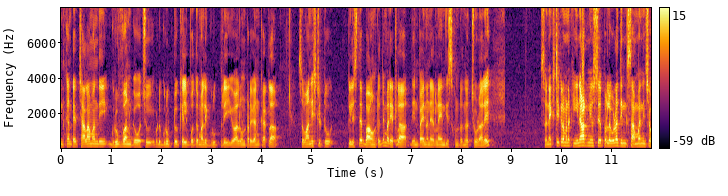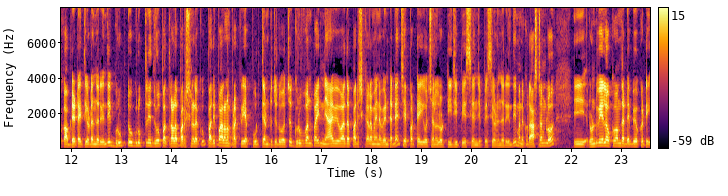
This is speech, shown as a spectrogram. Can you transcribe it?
ఎందుకంటే చాలామంది గ్రూప్ వన్ కావచ్చు ఇప్పుడు గ్రూప్ టూకి వెళ్ళిపోతే మళ్ళీ గ్రూప్ త్రీ వాళ్ళు ఉంటారు కనుక అట్లా. So one is to two పిలిస్తే బాగుంటుంది. మరి ఎట్లా దీనిపైన నిర్ణయం తీసుకుంటుందో చూడాలి. సో నెక్స్ట్ ఇక్కడ మనకి ఈనాడు న్యూస్ పేపర్లో కూడా దీనికి సంబంధించి ఒక అప్డేట్ అయితే ఇవ్వడం జరిగింది. గ్రూప్ టూ గ్రూప్ త్రీ ధ్రువపత్రాల పరిశీలనలకు పరిపాలన ప్రక్రియ పూర్తి అంటూ చూడవచ్చు. గ్రూప్ వన్పై న్యాయ వివాద పరిష్కారమైన వెంటనే చేపట్టే యోచనలో టీజీపీఎస్సీ అని చెప్పేసి ఇవ్వడం జరిగింది. మనకు రాష్ట్రంలో ఈ రెండు వేల ఒక వంద డెబ్బై ఒకటి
